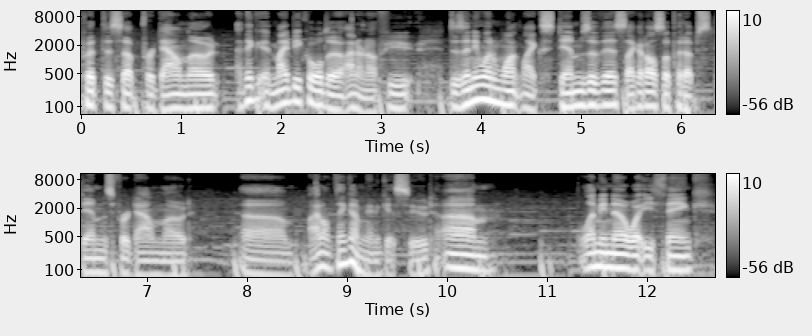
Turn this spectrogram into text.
put this up for download. I think it might be cool to I don't know if you does anyone want like stems of this? I could also put up stems for download. Um, I don't think I'm gonna get sued. Um, let me know what you think.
